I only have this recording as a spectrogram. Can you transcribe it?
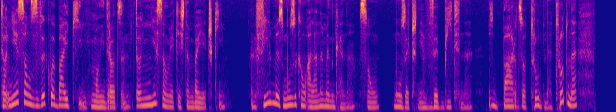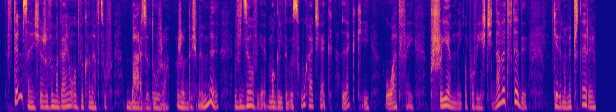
to nie są zwykłe bajki, moi drodzy. To nie są jakieś tam bajeczki. Filmy z muzyką Alana Menkena są muzycznie wybitne i bardzo trudne. Trudne w tym sensie, że wymagają od wykonawców bardzo dużo, żebyśmy my, widzowie, mogli tego słuchać jak lekkiej, łatwej, przyjemnej opowieści. Nawet wtedy, kiedy mamy 4,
